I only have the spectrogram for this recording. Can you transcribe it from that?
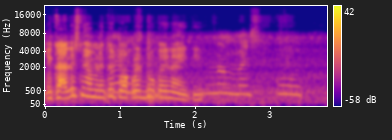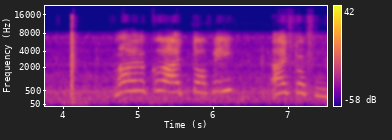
એ ખાલીશ ને હમણાં તો ચોકલેટનું કઈ ના હતી મમ્મા બિસ્કુટ મારે કો આ ટોપી. આ ટોપી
